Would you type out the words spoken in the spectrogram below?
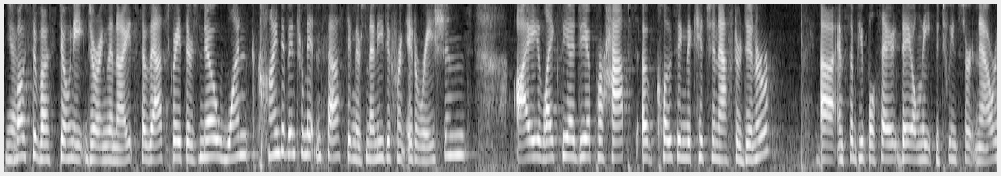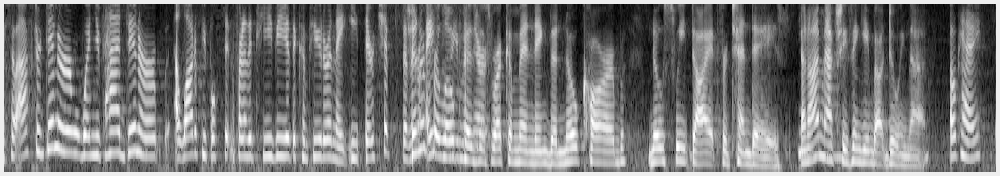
Yep. Most of us don't eat during the night, so that's great. There's no one kind of intermittent fasting. There's many different iterations. I like the idea perhaps of closing the kitchen after dinner uh, and some people say they only eat between certain hours. So after dinner, when you've had dinner, a lot of people sit in front of the TV or the computer and they eat their chips and Jennifer their ice cream Lopez is recommending the no carb, no sweet diet for 10 days. And I'm actually thinking about doing that. Okay.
